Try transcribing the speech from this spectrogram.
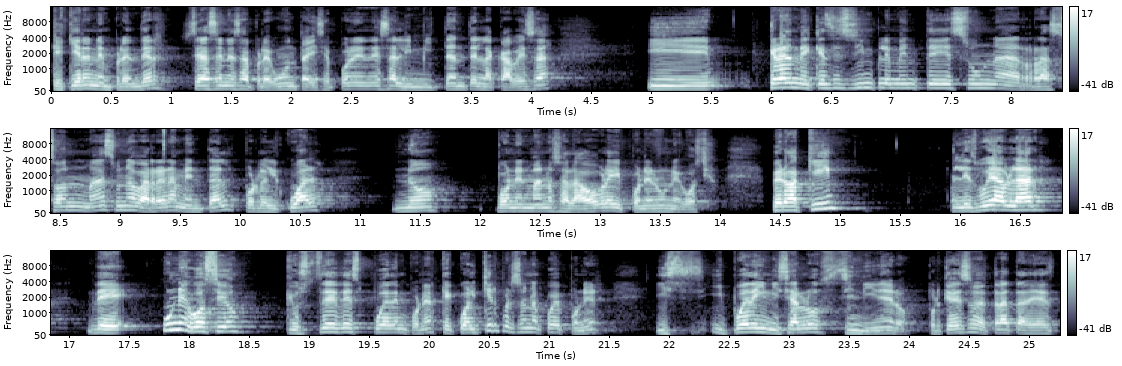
que quieren emprender se hacen esa pregunta y se ponen esa limitante en la cabeza. Y créanme que ese simplemente es una razón más, una barrera mental por el cual no ponen manos a la obra y poner un negocio. Pero aquí les voy a hablar de un negocio que ustedes pueden poner, que cualquier persona puede poner y, puede iniciarlo sin dinero, porque eso se trata, de,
